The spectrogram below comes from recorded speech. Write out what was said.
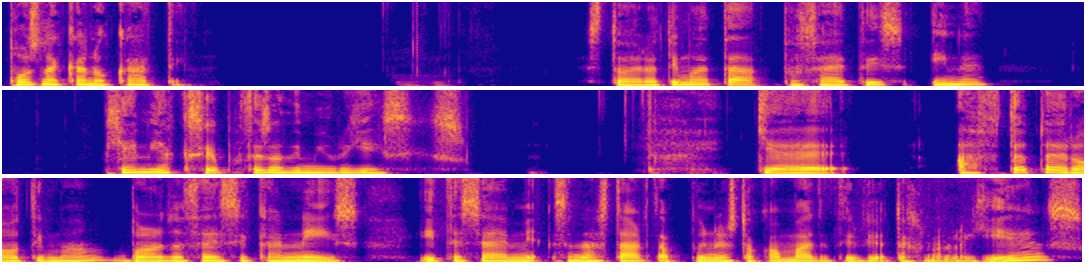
πώς να κάνω κάτι. Στο ερωτήματα που θέτεις είναι ποια είναι η αξία που θες να δημιουργήσεις. Και αυτό το ερώτημα μπορεί να το θέσει κανείς είτε σε ένα startup που είναι στο κομμάτι της βιοτεχνολογίας,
